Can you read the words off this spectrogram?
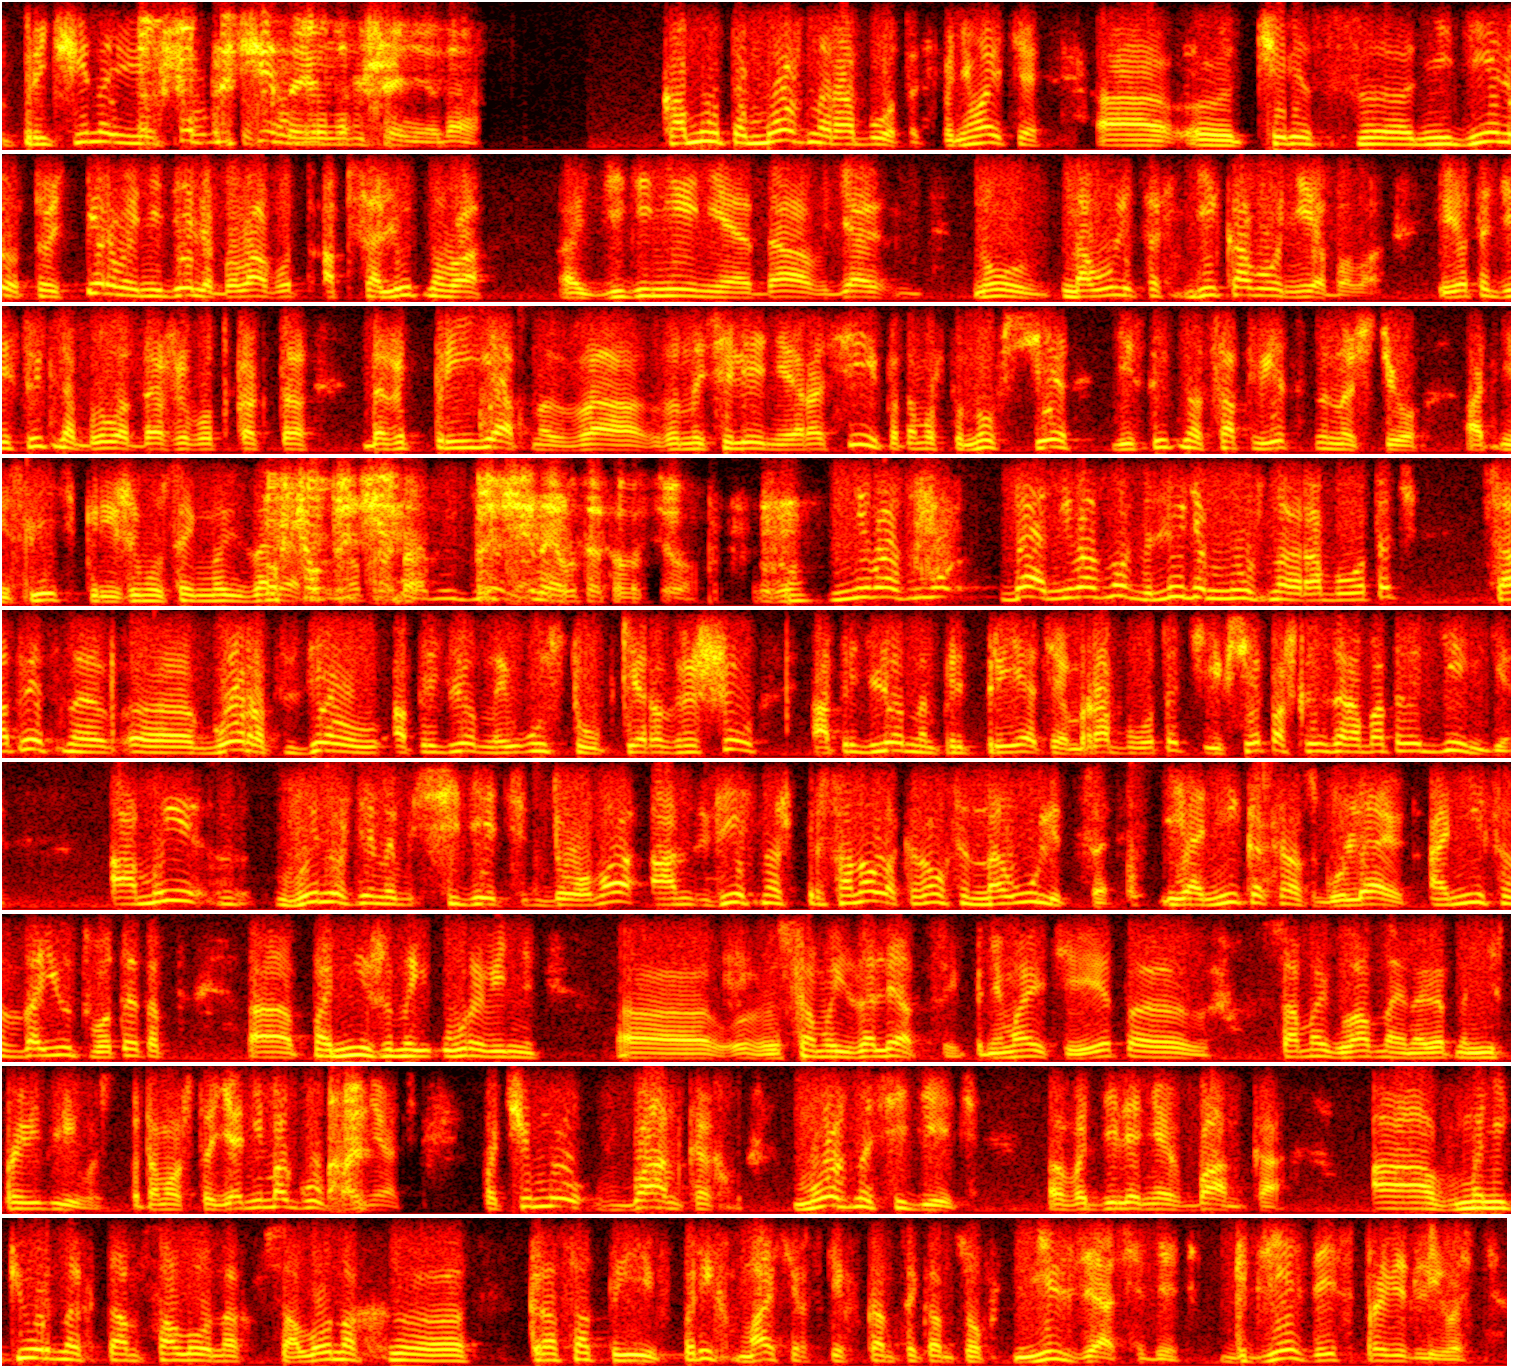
Причина ее... В чем причина ее нарушения, да? Кому-то можно работать, понимаете, а, э, через э, неделю, то есть первая неделя была вот абсолютного э, единения, да, я, ну, на улицах никого не было. И это действительно было даже вот как-то, даже приятно за, за население России, потому что, ну, все действительно с ответственностью отнеслись к режиму самоизоляции. Ну, в чем причина? Причина вот этого всего? Невозможно, да, невозможно. Людям нужно работать, Соответственно, э, город сделал определенные уступки, разрешил определенным предприятиям работать, и все пошли зарабатывать деньги. А мы вынуждены сидеть дома, а весь наш персонал оказался на улице, и они как раз гуляют. Они создают вот этот э, пониженный уровень э, самоизоляции, понимаете? И это самое главное, наверное, несправедливость. Потому что я не могу понять, почему в банках можно сидеть, в отделениях банка, а в маникюрных там салонах, в салонах э, красоты, в парикмахерских, в конце концов, нельзя сидеть. Где здесь справедливость?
